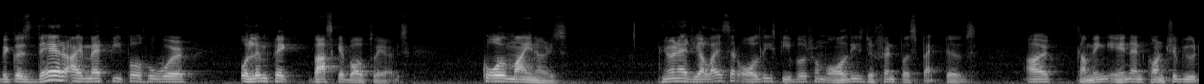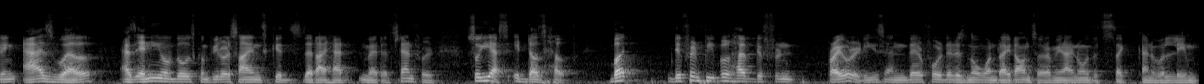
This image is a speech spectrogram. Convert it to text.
Because there I met people who were Olympic basketball players, coal miners. You know, and I realized that all these people from all these different perspectives are coming in and contributing as well as any of those computer science kids that I had met at Stanford. So yes, it does help. But different people have different priorities, and therefore there is no one right answer. I mean, I know that's like kind of a lame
